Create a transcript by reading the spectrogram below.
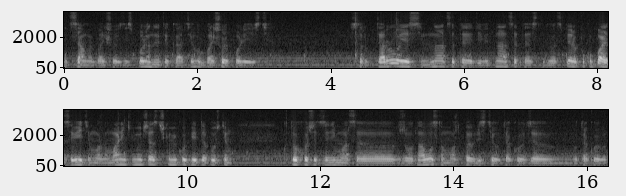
Это самое большое здесь поле на этой карте. Ну, большое поле есть. 42, 17, 19, 121. Покупается, видите, можно маленькими участочками купить, допустим. Кто хочет заниматься животноводством, может приобрести вот такой вот, вот такой вот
